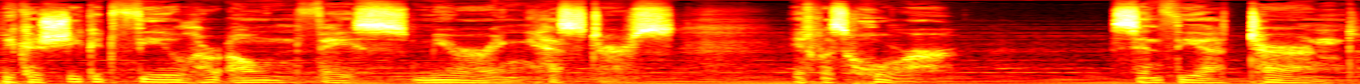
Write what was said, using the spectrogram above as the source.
because she could feel her own face mirroring Hester's. It was horror. Cynthia turned.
